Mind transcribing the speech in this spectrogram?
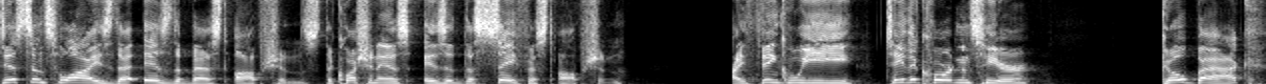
Distance-wise, that is the best options. The question is, is it the safest option? I think we take the coordinates here, go back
